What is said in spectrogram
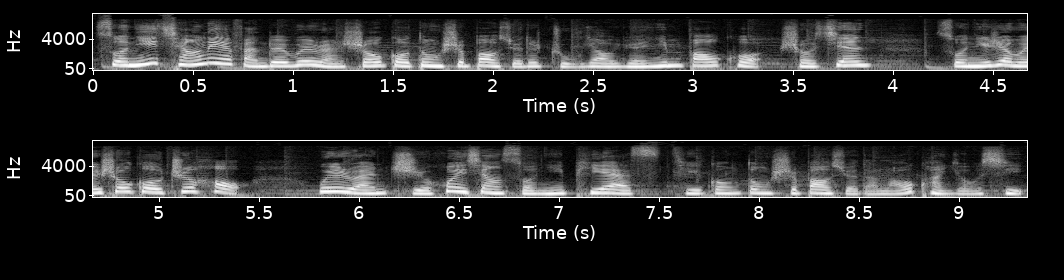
索尼强烈反对微软收购动视暴雪的主要原因包括：首先，索尼认为收购之后，微软只会向索尼 PS 提供动视暴雪的老款游戏。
